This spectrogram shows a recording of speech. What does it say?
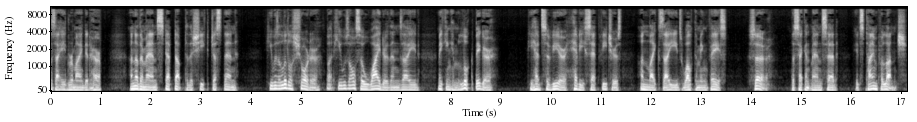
Zaid reminded her. Another man stepped up to the sheik just then. He was a little shorter, but he was also wider than Zaid, making him look bigger. He had severe, heavy-set features, unlike Zaid's welcoming face. Sir, the second man said, it's time for lunch.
